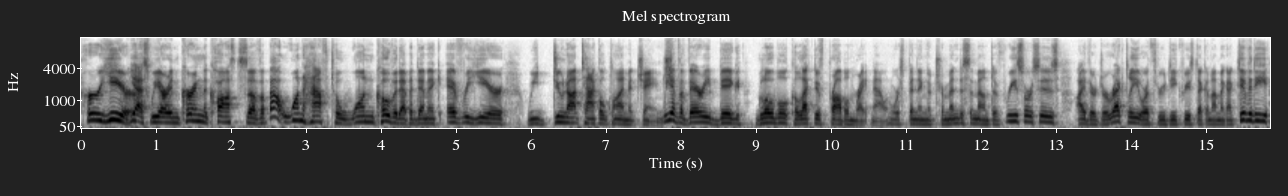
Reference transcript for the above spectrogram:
per year. Yes, we are incurring the costs of about one half to one COVID epidemic every year we do not tackle climate change. We have a very big global collective problem right now, and we're spending a tremendous amount of resources, either directly or through decreased economic activity,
